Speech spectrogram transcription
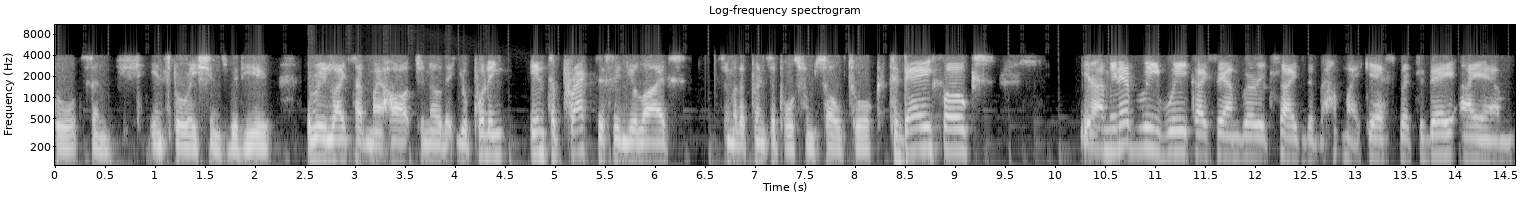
thoughts, and inspirations with you. It really lights up my heart to know that you're putting into practice in your lives some of the principles from Soul Talk. Today, folks, you know, I mean, every week I say I'm very excited about my guest, but today I am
